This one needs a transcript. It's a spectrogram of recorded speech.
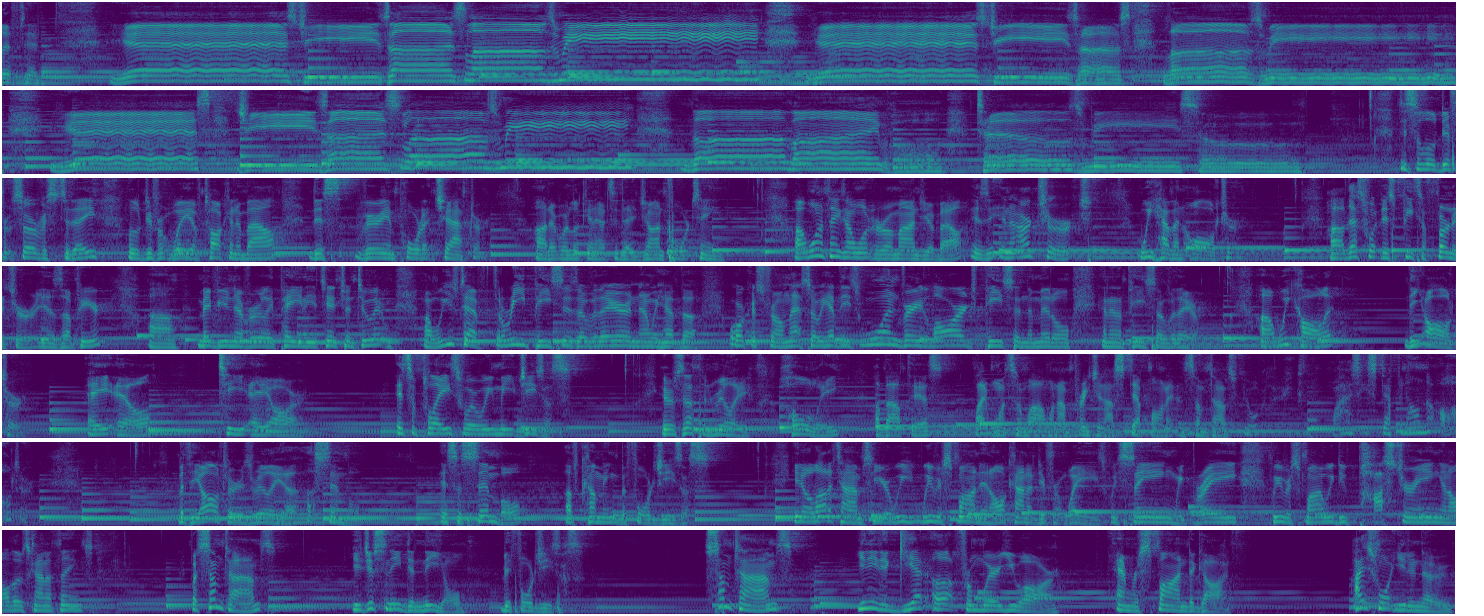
Lifted. Yes, Jesus loves different service today, a little different way of talking about this very important chapter uh, that we're looking at today, John 14. Uh, one of the things I want to remind you about is in our church, we have an altar. Uh, that's what this piece of furniture is up here. Uh, maybe you never really pay any attention to it. Uh, we used to have three pieces over there, and now we have the orchestra on that. So we have this one very large piece in the middle, and then a piece over there. Uh, we call it the altar, A L T A R. It's a place where we meet Jesus. There's nothing really holy about this. Like once in a while when I'm preaching, I step on it, and sometimes people like, why is he stepping on the altar? But the altar is really a, a symbol. It's a symbol of coming before Jesus. You know, a lot of times here we, we respond in all kind of different ways. We sing, we pray, we respond, we do posturing and all those kind of things. But sometimes you just need to kneel before Jesus. Sometimes you need to get up from where you are and respond to God. I just want you to know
